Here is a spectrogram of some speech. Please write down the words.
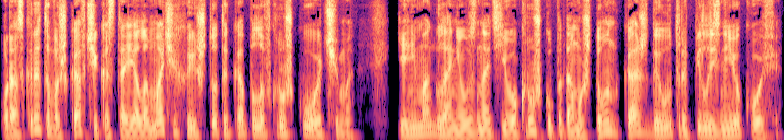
У раскрытого шкафчика стояла мачеха и что-то капало в кружку отчима. Я не могла не узнать его кружку, потому что он каждое утро пил из нее кофе.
